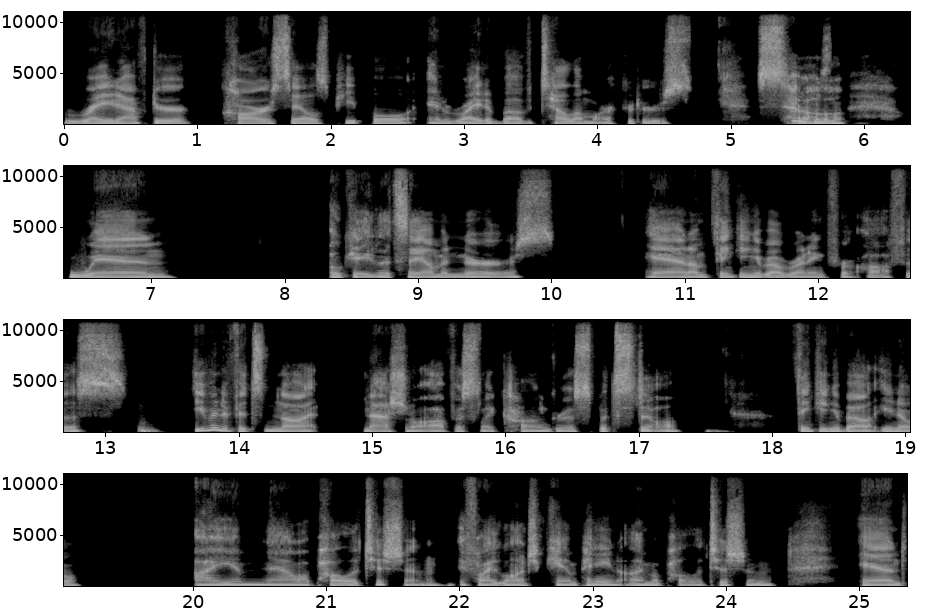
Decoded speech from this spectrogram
right after car salespeople and right above telemarketers. So mm-hmm. when, okay, let's say I'm a nurse and I'm thinking about running for office, even if it's not national office like Congress, but still thinking about, you know, I am now a politician. If I launch a campaign, I'm a politician. And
